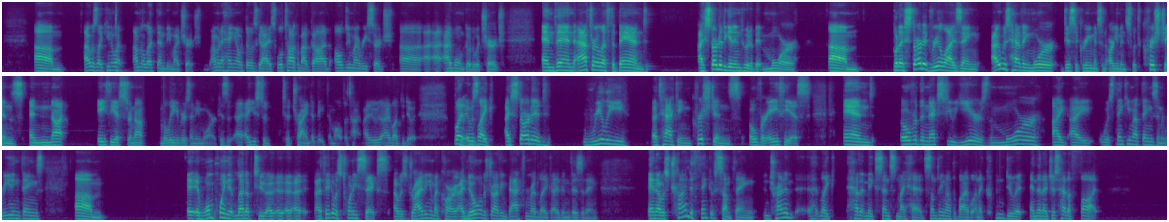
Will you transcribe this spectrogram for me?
um, I was like, you know what? I'm gonna let them be my church. I'm gonna hang out with those guys. We'll talk about God. I'll do my research. Uh, I, I won't go to a church. And then after I left the band, I started to get into it a bit more. Um, but I started realizing I was having more disagreements and arguments with Christians and not atheists or non-believers anymore. Because I, I used to to try and debate them all the time. I I love to do it. But it was like I started really attacking Christians over atheists. And over the next few years, the more I, I was thinking about things and reading things, um, at, one point it led up to, I, I, I think I was 26. I was driving in my car. I know I was driving back from Red Lake. I'd been visiting. And I was trying to think of something and trying to uh, like have it make sense in my head, something about the Bible, and I couldn't do it. And then I just had a thought,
